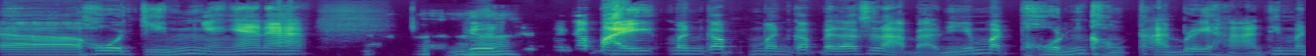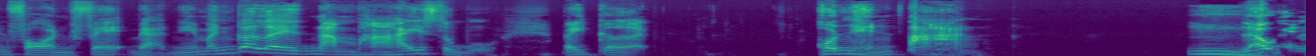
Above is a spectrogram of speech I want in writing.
เอ่อโฮจิมอย่างเงี้ยนะฮะคืออ่าฮะคือมันก็ไปมันก็มันก็เป็นลักษณะแบบนี้มันผลของการบริหารที่มันฟอนเฟะแบบนี้ มันก็เลยนำพาให้สู่ไปเกิด คนเห็นต่างอืมแล้วเห็น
